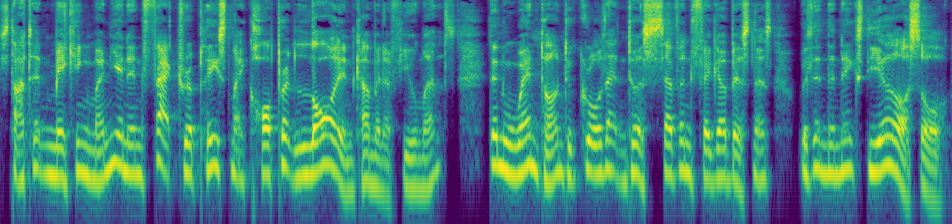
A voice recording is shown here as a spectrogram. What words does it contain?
started making money, and in fact replaced my corporate law income in a few months, then went on to grow that into a seven figure business within the next year or so.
